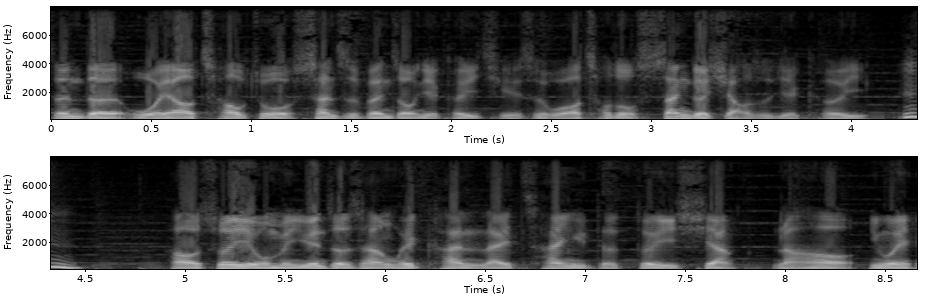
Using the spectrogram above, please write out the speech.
真的我要操作三十分钟也可以结束，我要操作三个小时也可以，嗯，好，所以我们原则上会看来参与的对象，然后因为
